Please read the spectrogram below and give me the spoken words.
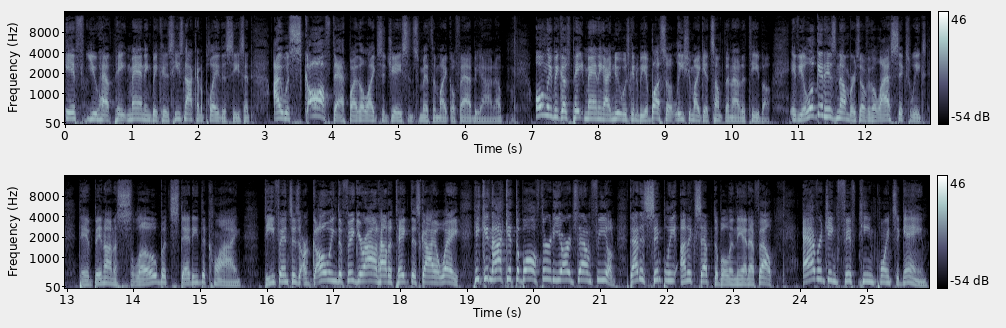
if you have Peyton Manning because he's not going to play this season. I was scoffed at by the likes of Jason Smith and Michael Fabiano, only because Peyton Manning I knew was going to be a bust, so at least you might get something out of Tebow. If you look at his numbers over the last six weeks, they have been on a slow but steady decline. Defenses are going to figure out how to take this guy away. He cannot get the ball 30 yards downfield. That is simply unacceptable in the NFL. Averaging 15 points a game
